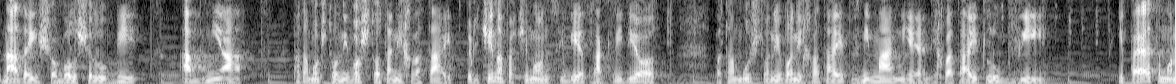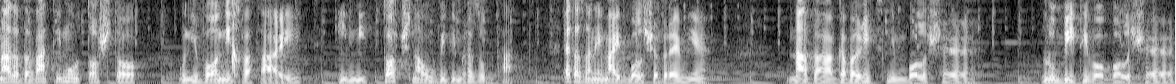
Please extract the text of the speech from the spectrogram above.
надо еще больше любить, обнять, потому что у него что-то не хватает. Причина, почему он себе так ведет, потому что у него не хватает внимания, не хватает любви. И поэтому надо давать ему то, что у него не хватает, и мы точно увидим результат. Это занимает больше времени, надо говорить с ним больше, любить его больше,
